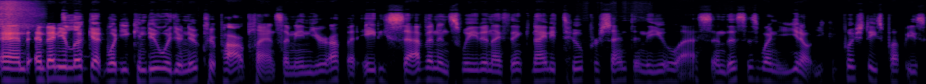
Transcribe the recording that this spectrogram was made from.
and and then you look at what you can do with your nuclear power plants. I mean, you're up at 87 in Sweden, I think 92% in the US. And this is when you know you can push these puppies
